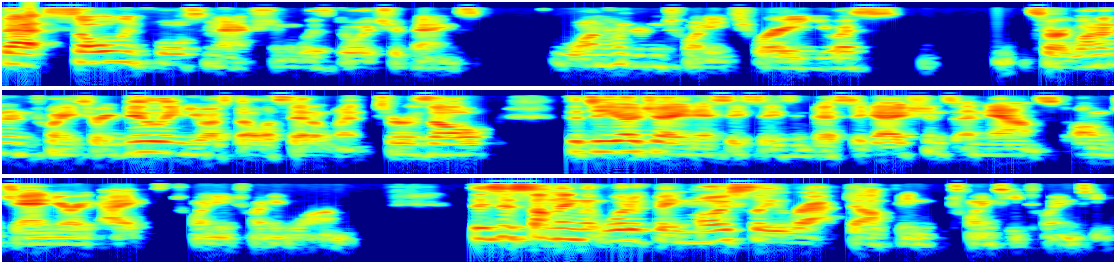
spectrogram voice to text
That sole enforcement action was Deutsche Bank's 123 US sorry 123 million US dollar settlement to resolve the DOJ and SEC's investigations announced on January 8, 2021. This is something that would have been mostly wrapped up in 2020.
